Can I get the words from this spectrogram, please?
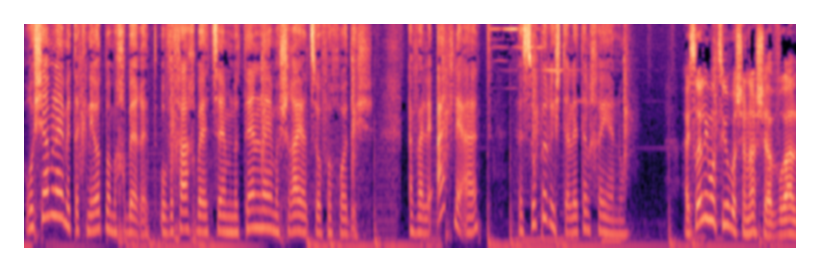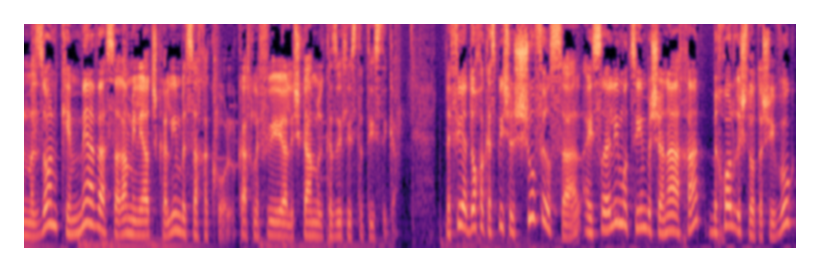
רושם להם את הקניות במחברת, ובכך בעצם נותן להם אשראי עד סוף החודש. אבל לאט לאט הסופר השתלט על חיינו. הישראלים הוציאו בשנה שעברה על מזון כ-110 מיליארד שקלים בסך הכל, כך לפי הלשכה המרכזית לסטטיסטיקה. לפי הדוח הכספי של שופרסל, הישראלים מוציאים בשנה אחת, בכל רשתות השיווק,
